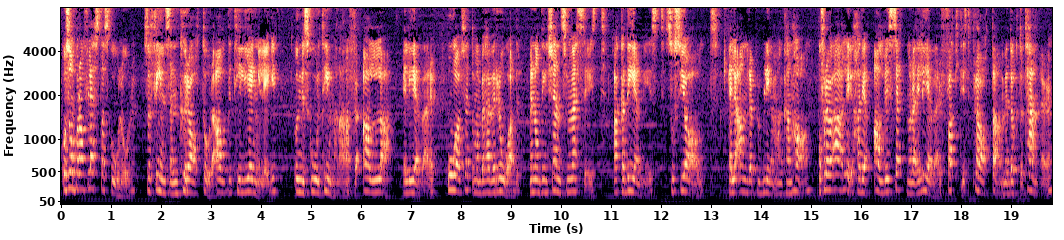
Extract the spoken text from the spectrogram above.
Och som på de flesta skolor så finns en kurator alltid tillgänglig under skoltimmarna för alla elever oavsett om man behöver råd med någonting känslomässigt, akademiskt, socialt eller andra problem man kan ha. Och för att vara ärlig hade jag aldrig sett några elever faktiskt prata med Dr. Tanner.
